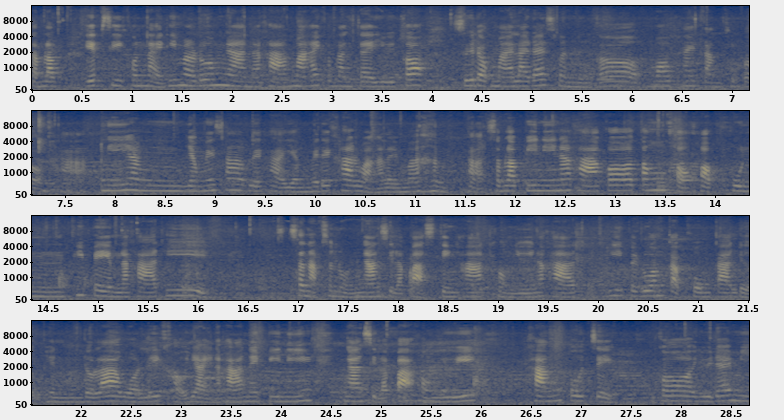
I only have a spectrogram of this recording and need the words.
สำหรับ FC คนไหนที่มาร่วมงานนะคะ มาให้กำลังใจยุ้ยก็ซื้อดอกไม้รายได้ส่วนหนึ่งก็มอบให้ตามที่บอกค่ะอันนี้ยังยังไม่ทราบเลยค่ะ ยังไม่ได้คาดหวังอะไรมากค่ะสำหรับปีนี้นะคะก็ต้องขอขอบคุณพี่เปรมนะคะที่สนับสนุนงานศิลปะสติงอาร์ตของยุ้ยนะคะ ที่ไปร่วมกับโครงการเดอะเพนโดล่าวอลเล่เขาใหญ่นะคะ ในปีนี้งานศิลปะของยุ้ย ทั้งโปรเจกต์ก็ยุ้ยได้มี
